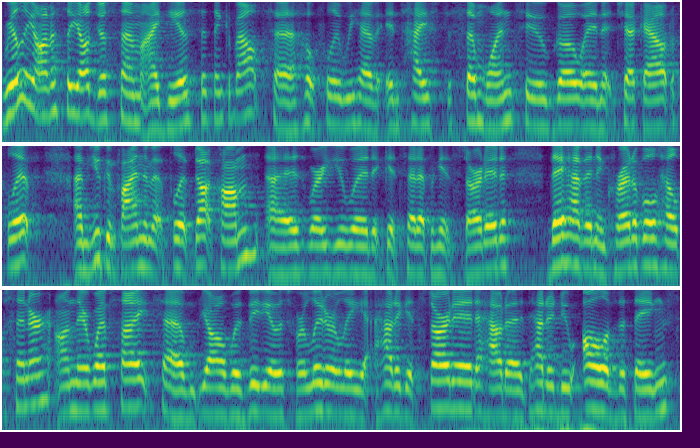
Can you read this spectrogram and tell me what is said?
Really, honestly, y'all, just some ideas to think about. Uh, hopefully, we have enticed someone to go and check out Flip. Um, you can find them at flip.com, uh, is where you would get set up and get started. They have an incredible help center on their website, uh, y'all, with videos for literally how to get started, how to how to do all of the things.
